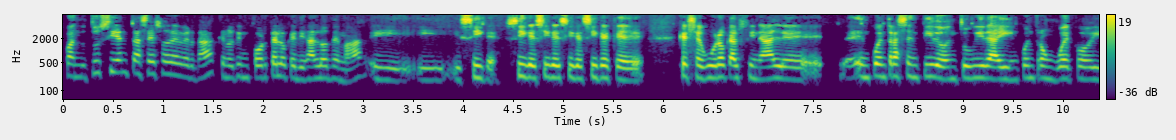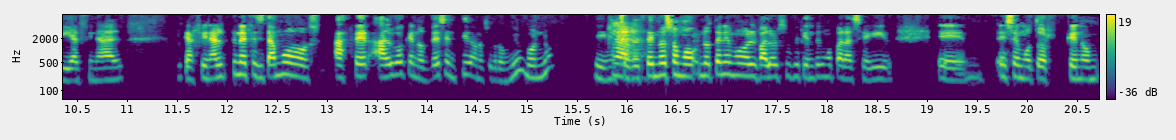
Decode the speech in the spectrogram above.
cuando tú sientas eso de verdad, que no te importe lo que digan los demás y, y, y sigue, sigue, sigue, sigue, sigue, que, que seguro que al final eh, encuentras sentido en tu vida y encuentras un hueco y al final, porque al final necesitamos hacer algo que nos dé sentido a nosotros mismos, ¿no? Y muchas claro. veces no somos, no tenemos el valor suficiente como para seguir eh, ese motor que, no,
